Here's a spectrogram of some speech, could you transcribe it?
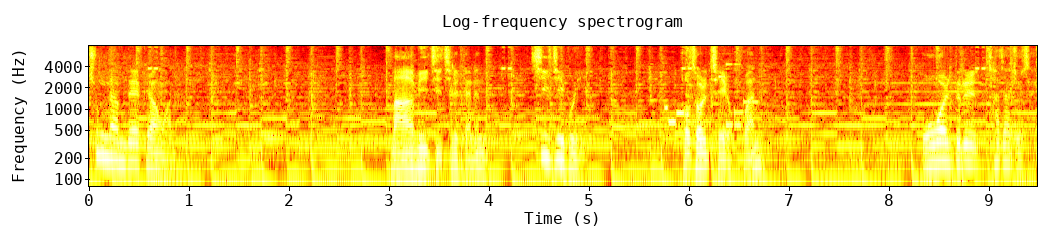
충남대병원, 마음이 지칠 때는 CGV, 도솔체육관, 오월드를 찾아주세요.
